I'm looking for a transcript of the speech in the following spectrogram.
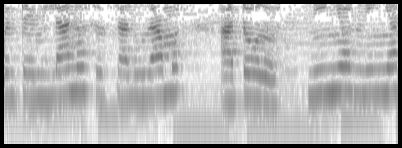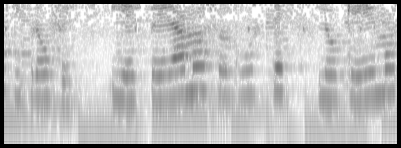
Fuente Milanos os saludamos a todos, niños, niñas y profes, y esperamos os guste lo que hemos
